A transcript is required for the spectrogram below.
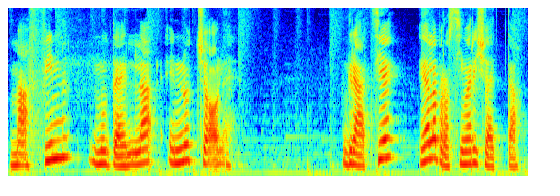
Muffin, Nutella e nocciole. Grazie e alla prossima ricetta!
